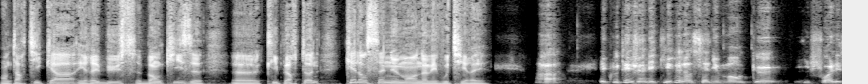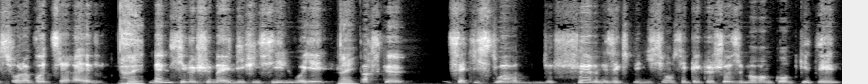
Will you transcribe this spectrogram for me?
Antarctica, Erebus, Banquise, euh, Clipperton. Quel enseignement en avez-vous tiré? Ah, Écoutez, j'en ai tiré l'enseignement qu'il faut aller sur la voie de ses rêves, même si le chemin est difficile, vous voyez Parce que cette histoire de faire des expéditions, c'est quelque chose, je me rends compte, qui était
